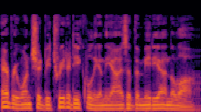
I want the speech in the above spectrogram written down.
Everyone should be treated equally in the eyes of the media and the law.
